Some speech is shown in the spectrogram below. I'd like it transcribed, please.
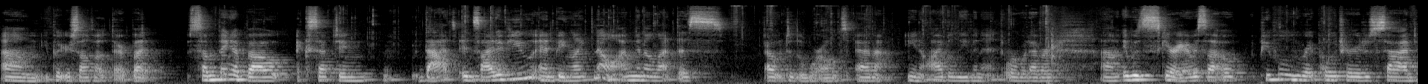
um, you put yourself out there. But something about accepting that inside of you and being like no i'm to let this out to the world and you know i believe in it or whatever um, it was scary. I was thought oh people who write poetry are just sad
